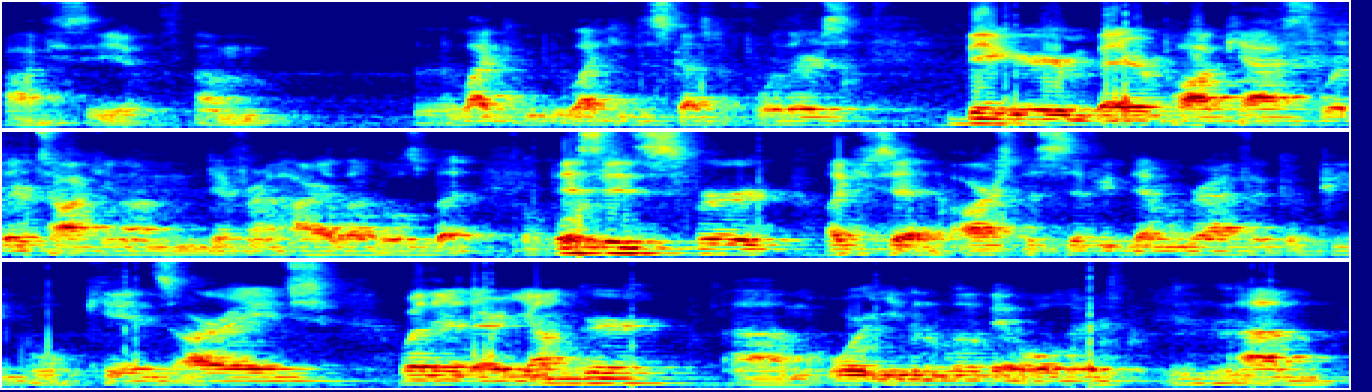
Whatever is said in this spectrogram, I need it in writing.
obviously, um, like like you discussed before, there's bigger and better podcasts where they're talking on different higher levels, but this is for like you said, our specific demographic of people, kids our age, whether they're younger um, or even a little bit older. Mhm. um,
